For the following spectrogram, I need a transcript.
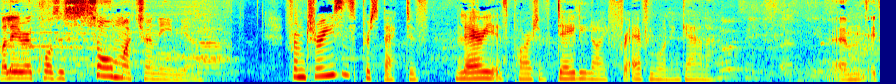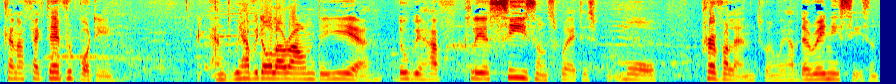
malaria causes so much anemia. From Teresa's perspective, malaria is part of daily life for everyone in Ghana. Um, it can affect everybody. And we have it all around the year, though we have clear seasons where it is more prevalent when we have the rainy season.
